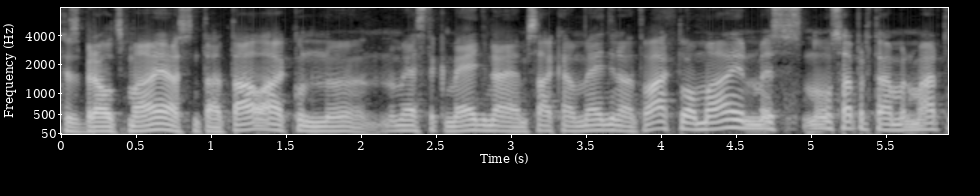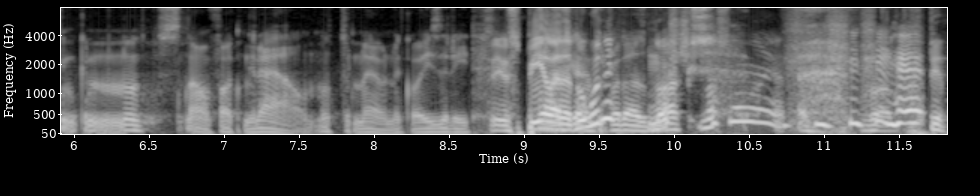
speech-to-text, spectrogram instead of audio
kas brauc mājās un tā tālāk. Un, uh, nu, mēs tā mēģinājām, sākām mēģināt vākt to māju, un mēs nu, sapratām ar Mārtiņu, ka nu, tas nav fucking reāli. Nu, tur nevar neko izdarīt. Jūs pielietojat Aizgājām uguni? tāpatās No- blakus. noslēmojāt? Pie-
